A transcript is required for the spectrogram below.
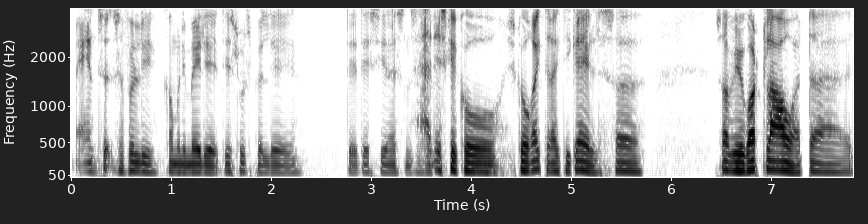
men selvfølgelig kommer de med i det, det slutspil, det, det, det siger næsten sig Ja, det skal gå, det skal gå rigtig, rigtig galt. Så, så er vi jo godt klar over, at der,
